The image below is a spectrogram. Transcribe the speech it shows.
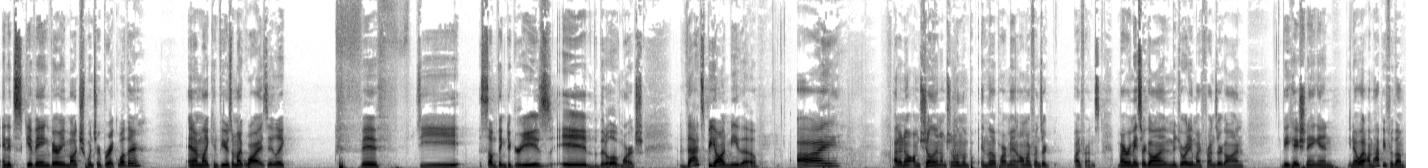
And it's giving very much winter break weather. And I'm like confused. I'm like, why is it like fifth? 50 something degrees in the middle of March. That's beyond me though. I I don't know. I'm chilling. I'm chilling in the, in the apartment. All my friends are my friends. My roommates are gone. Majority of my friends are gone vacationing and you know what? I'm happy for them.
